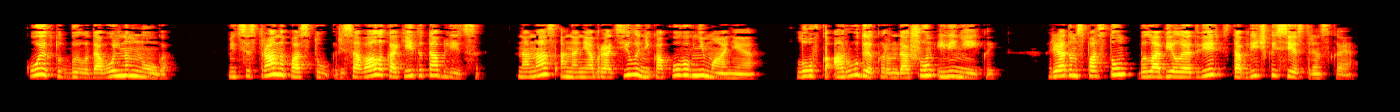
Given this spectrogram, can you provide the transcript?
коих тут было довольно много. Медсестра на посту рисовала какие-то таблицы. На нас она не обратила никакого внимания, ловко орудуя карандашом и линейкой. Рядом с постом была белая дверь с табличкой «Сестринская».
